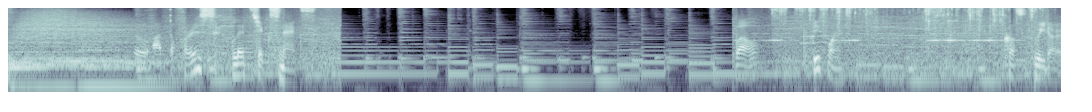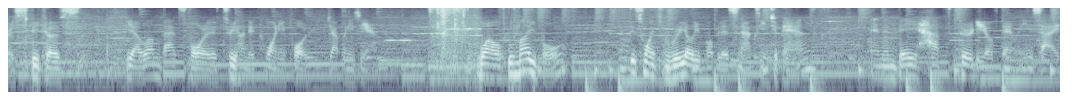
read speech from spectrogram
So at the first, let's check snacks. Well, this one costs three dollars because yeah, one bag's for 320 for Japanese yen. Well, Umaibo, this one is really popular snacks in Japan, and they have 30 of them inside.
